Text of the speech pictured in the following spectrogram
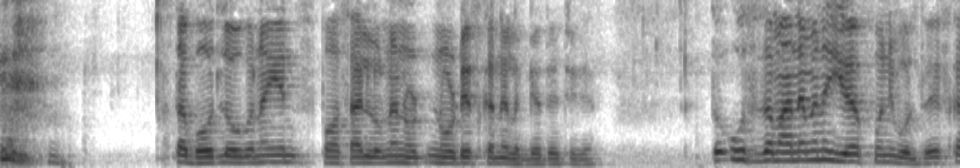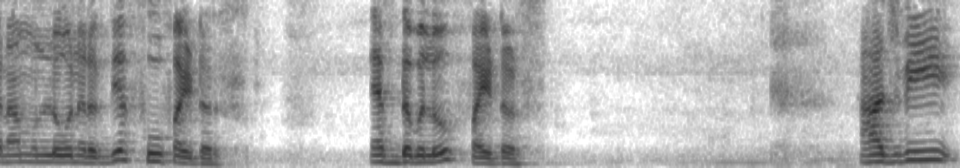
तब बहुत लोगों ने ये, बहुत सारे लोग ना नोटिस करने लग गए थे चीज़ें। तो उस ज़माने में ना यू नहीं बोलते इसका नाम उन लोगों ने रख दिया foo fighters F double O fighters आज भी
